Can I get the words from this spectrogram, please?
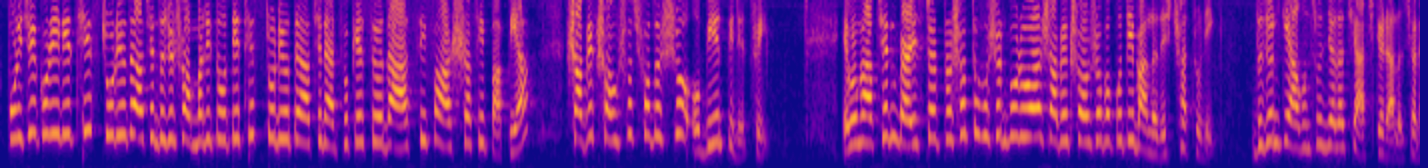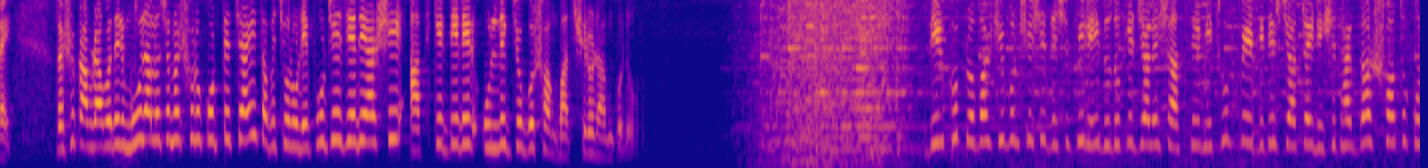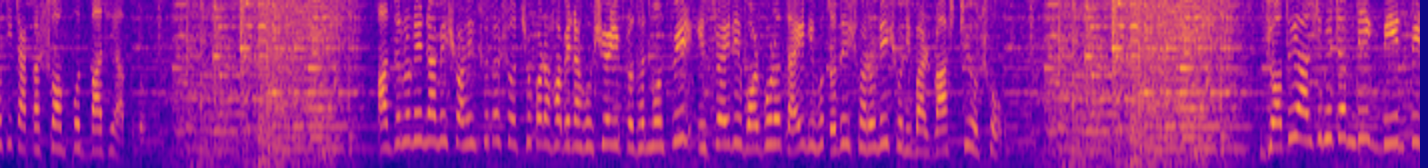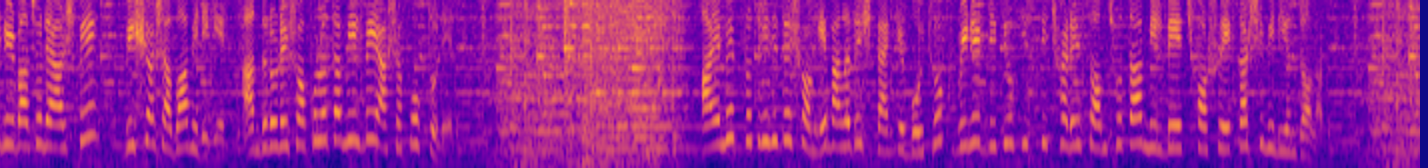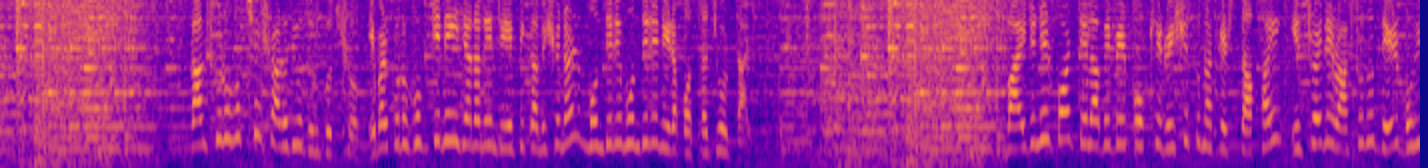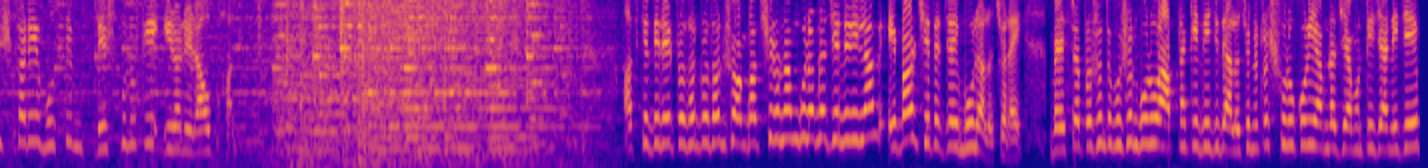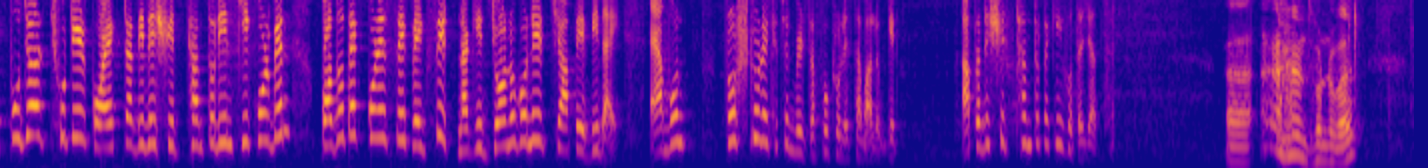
পরিচয় করিয়ে দিচ্ছি, স্টুডিওতে আছেন দুজন সম্মানিত অতিথি। স্টুডিওতে আছেন অ্যাডভোকেট সৈয়দা আসিফা আশরাফি পাপিয়া, সাবেক সংসদ সদস্য ও বিএনপি নেত্রী। এবং আছেন ব্যারিস্টার প্রশান্ত ভূষণ বড়ুয়া, সাবেক সহসভাপতি বাংলাদেশ ছাত্রলীগ। দুজনকে আমন্ত্রণ জানাচ্ছি আজকের আলোচনায়। দর্শক, আমরা আমাদের মূল আলোচনা শুরু করতে চাই, তবে চলুন এ পর্যায়ে জেনে আসি আজকের দিনের উল্লেখযোগ্য সংবাদ শিরোনামগুলো। দীর্ঘ প্রবাস জীবন শেষে দেশে ফিরেই দুদকের জালে স্বাস্থ্যের মিঠু ফের বিদেশ যাত্রায় নিষেধাজ্ঞা, শত কোটি টাকা সম্পদ বাজেয়াপ্ত। আন্দোলনের নামে সহিংসতা সহ্য করা হবে না হুঁশিয়ারি প্রধানমন্ত্রীর। ইসরায়েলি বর্বরতায় নিহতদের স্মরণে শনিবার রাষ্ট্রীয় শোক। যতই আলটিমেটাম দিক, বিএনপি নির্বাচনে আসবে বিশ্বাস আওয়ামী লীগের। আন্দোলনের সফলতা মিলবে আশা ফখরুলের। আইএমএফ প্রতিনিধিদের সঙ্গে বাংলাদেশ ব্যাংকের বৈঠক। ঋণের দ্বিতীয় কিস্তি ছাড়ে সমঝোতা, মিলবে ছশো একাশি মিলিয়ন ডলার। কাল শুরু হচ্ছে শারদীয় দুর্গোৎসব। এবার কোনো হুমকি নেই জানালেন ডিএপি কমিশনার। মন্দিরে মন্দিরে নিরাপত্তা জোরদার। বাইডেনের পর তেল পক্ষে ঋষি সুনাকের সাফাই। ইসরায়েলের রাষ্ট্রদূতদের বহিষ্কারে মুসলিম দেশগুলোকে ইরানের আহ্বান। আজকের দিনের প্রধান প্রধান সংবাদ শিরোনামগুলো আমরা জেনে নিলাম। এবার যেতে চাই মূল আলোচনায়। ব্যারিস্টার প্রশান্ত ভূষণ বড়ুয়া আপনাকে দিয়ে যদি আলোচনাটা শুরু করি, আমরা যেমনটি জানি যে পূজার ছুটির কয়েকটা দিনের সিদ্ধান্ত নিন, কি করবেন? পদত্যাগ করে সেফ এক্সিট নাকি জনগণের চাপে বিদায়? এমন প্রশ্ন রেখেছেন মির্জা ফখরুল ইসলাম আলমগীর। আপনাদের সিদ্ধান্তটা কি হতে যাচ্ছে? ধন্যবাদ।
